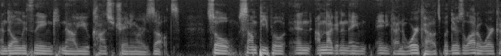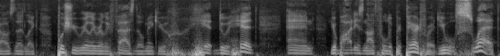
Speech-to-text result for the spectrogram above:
And the only thing now you concentrating on results. So some people, and I'm not gonna name any kind of workouts, but there's a lot of workouts that like push you really, really fast. They'll make you HIIT, do a HIIT, and your body is not fully prepared for it. You will sweat.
